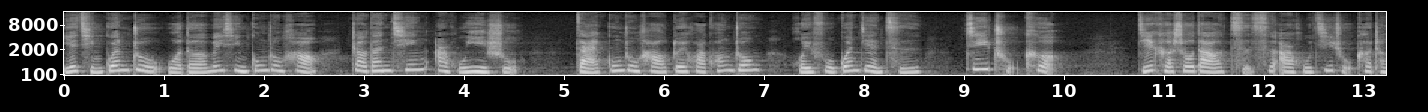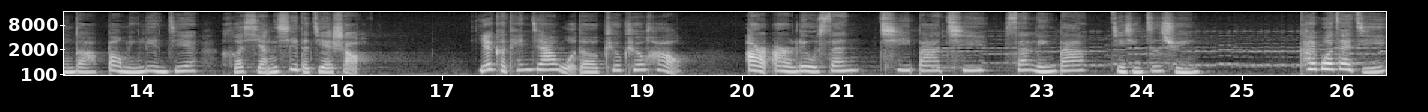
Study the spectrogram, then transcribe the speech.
也请关注我的微信公众号“赵丹青二胡艺术”，在公众号对话框中回复关键词“基础课”，即可收到此次二胡基础课程的报名链接和详细的介绍。也可添加我的 QQ 号二二六三七八七三零八进行咨询。开播在即，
